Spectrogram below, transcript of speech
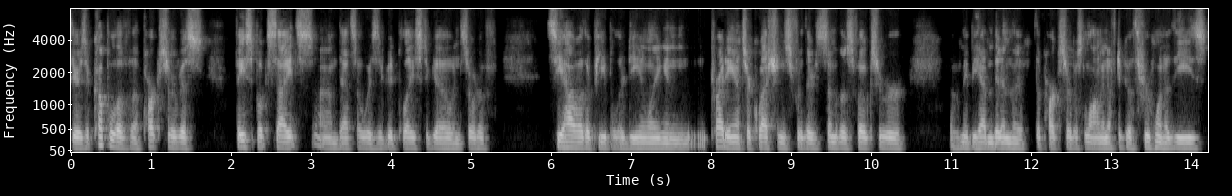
there's a couple of uh, Park Service Facebook sites. Um, that's always a good place to go and sort of see how other people are dealing and try to answer questions for some of those folks who are who maybe haven't been in the, the park service long enough to go through one of these.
